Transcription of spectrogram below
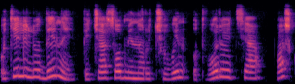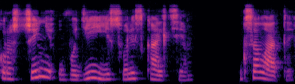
У тілі людини під час обміну речовин утворюються важкорозчинні у воді її солі з кальцієм, оксалати.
